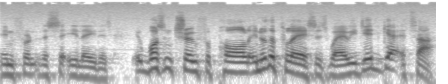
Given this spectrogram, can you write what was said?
in front of the city leaders. It wasn't true for Paul in other places where he did get attacked.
